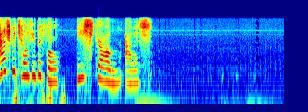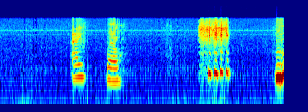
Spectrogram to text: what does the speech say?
As we told you before, be strong, Alice. I will. hmm?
